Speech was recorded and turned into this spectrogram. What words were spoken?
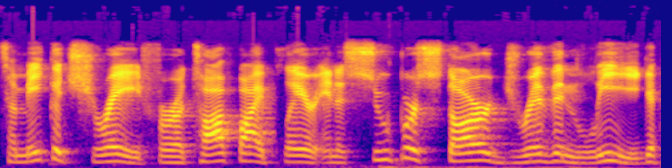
to make a trade for a top five player in a superstar driven league.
